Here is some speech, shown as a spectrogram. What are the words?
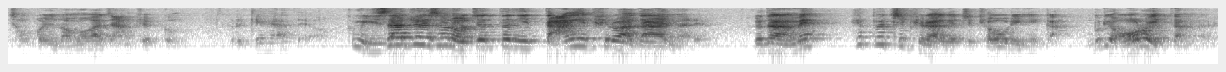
정권이 넘어가지 않게끔 그렇게 해야 돼요. 그럼 이사주에서는 어쨌든 이 땅이 필요하다 이 말이에요. 그 다음에 햇볕이 필요하겠죠 겨울이니까. 물이 얼어 있단 말이에요.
